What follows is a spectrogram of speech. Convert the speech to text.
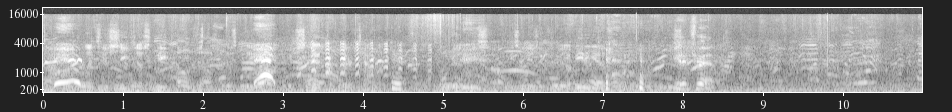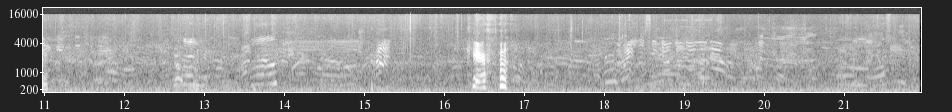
that, uh, that lets you see just the just, just the uh, extent of their talent. We'll get a piece, uh, piece of music queued up here. Get a trip. Careful.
